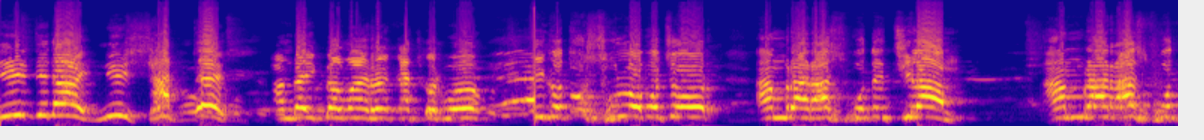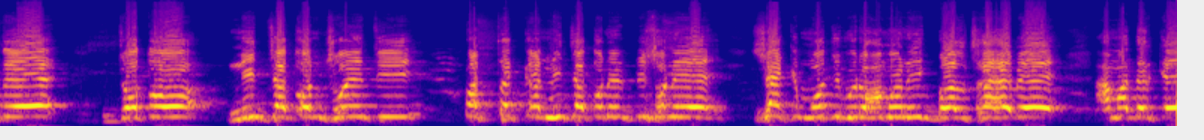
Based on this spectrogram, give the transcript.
নির্দ্বিধায়, নিঃস্বার্থে আমরা ইকবাল ভাইয়ের কাজ করব। বিগত ষোলো বছর আমরা রাজপথে ছিলাম। আমরা রাজপথে যত নির্যাতন সয়েছি প্রত্যেকটা নির্যাতনের পিছনে শেখ মুজিবুর রহমান ইকবাল সাহেবে আমাদেরকে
